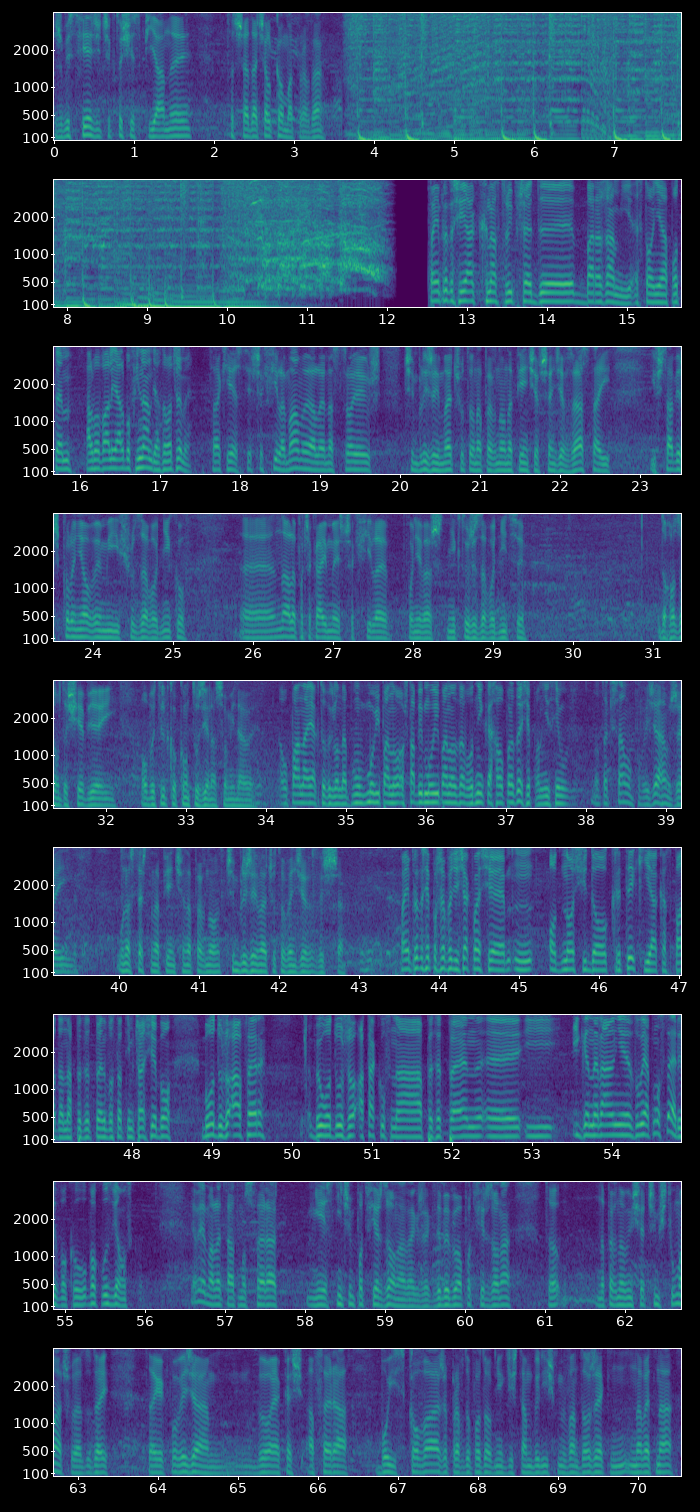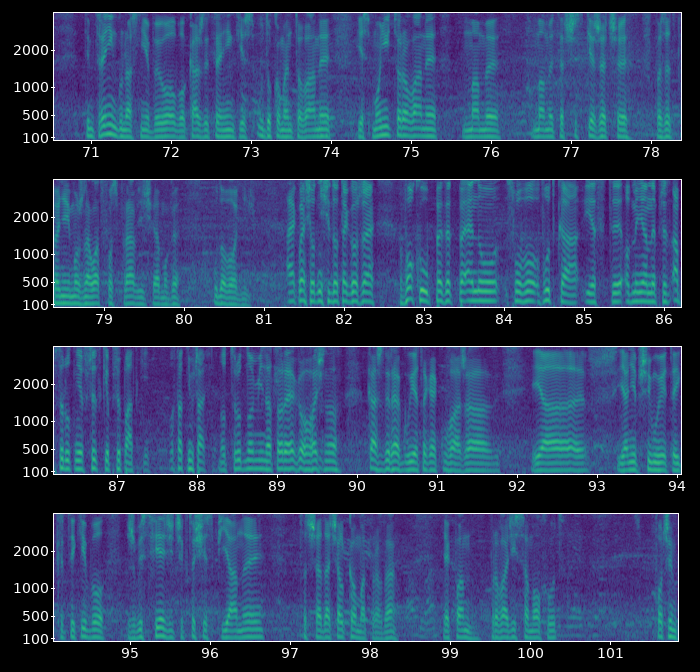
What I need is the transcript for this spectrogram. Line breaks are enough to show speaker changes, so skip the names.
żeby stwierdzić, czy ktoś jest pijany, to trzeba dać alkomat, prawda?
Panie prezesie, jak nastrój przed y, barażami? Estonia, potem albo Walia, albo Finlandia, zobaczymy.
Tak jest, jeszcze chwilę mamy, ale nastroje już czym bliżej meczu, to na pewno napięcie wszędzie wzrasta i, i w sztabie szkoleniowym, i wśród zawodników. E, No ale poczekajmy jeszcze chwilę, ponieważ niektórzy zawodnicy dochodzą do siebie i oby tylko kontuzje nas ominęły.
A u pana jak to wygląda? Mówi pan o sztabie, mówi pan o zawodnikach, a o prezesie pan nic nie mówi.
No tak samo powiedziałem, że i u nas też to napięcie na pewno czym bliżej meczu to będzie wyższe.
Panie prezesie, proszę powiedzieć, jak pan się mm, odnosi do krytyki, jaka spada na PZPN w ostatnim czasie, bo było dużo afer, było dużo ataków na PZPN y, i, i generalnie złej atmosfery wokół, wokół związku.
Ja wiem, ale ta atmosfera nie jest niczym potwierdzona, także gdyby była potwierdzona, to na pewno bym się czymś tłumaczył, a tutaj, tak jak powiedziałem, była jakaś afera boiskowa, że prawdopodobnie gdzieś tam byliśmy w Andorze, nawet na tym treningu nas nie było, bo każdy trening jest udokumentowany, jest monitorowany, mamy, mamy te wszystkie rzeczy w PZP można łatwo sprawdzić, ja mogę udowodnić.
A jak pan się odniesie do tego, że wokół PZPN-u słowo wódka jest y, odmieniane przez absolutnie wszystkie przypadki w ostatnim czasie?
No trudno mi na to reagować, no każdy reaguje tak jak uważa. Ja, ja nie przyjmuję tej krytyki, bo żeby stwierdzić, czy ktoś jest pijany, to trzeba dać alkomat, prawda? Jak pan prowadzi samochód, po czym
